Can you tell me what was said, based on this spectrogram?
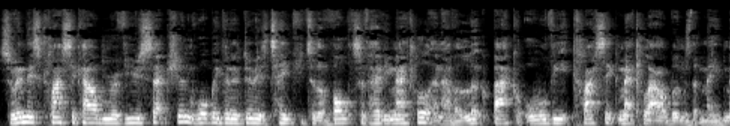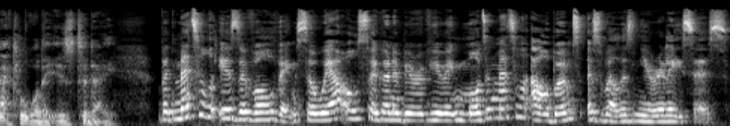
So in this classic album review section, what we're going to do is take you to the vaults of heavy metal and have a look back at all the classic metal albums that made metal what it is today. But metal is evolving, so we are also going to be reviewing modern metal albums as well as new releases.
